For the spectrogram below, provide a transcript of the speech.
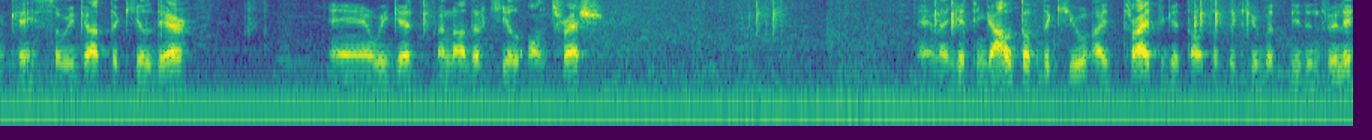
Okay, so we got the kill there. And we get another kill on Trash. And I'm getting out of the queue. I tried to get out of the queue, but didn't really.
